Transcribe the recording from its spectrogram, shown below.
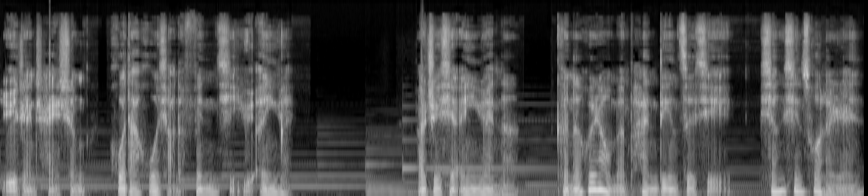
与人产生。或大或小的分歧与恩怨，而这些恩怨呢，可能会让我们判定自己相信错了人，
